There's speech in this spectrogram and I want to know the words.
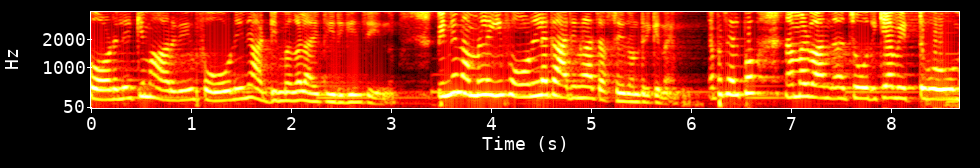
ഫോണിലേക്ക് മാറുകയും ഫോണിന് അടിമകളായി തീരുകയും ചെയ്യുന്നു. പിന്നെ നമ്മൾ ഈ ഫോണിലെ കാര്യങ്ങളാണ് ചർച്ച ചെയ്തുകൊണ്ടിരിക്കുന്നത്. അപ്പോൾ ചിലപ്പോൾ നമ്മൾ ചോദിക്കാൻ വിട്ടുപോകും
